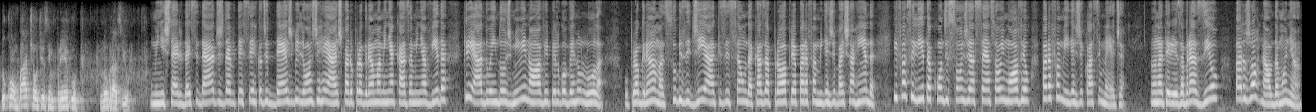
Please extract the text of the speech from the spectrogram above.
do combate ao desemprego no Brasil. O Ministério das Cidades deve ter cerca de 10 bilhões de reais para o programa Minha Casa Minha Vida, criado em 2009 pelo governo Lula. O programa subsidia a aquisição da casa própria para famílias de baixa renda e facilita condições de acesso ao imóvel para famílias de classe média. Ana Tereza Brasil, para o Jornal da Manhã.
